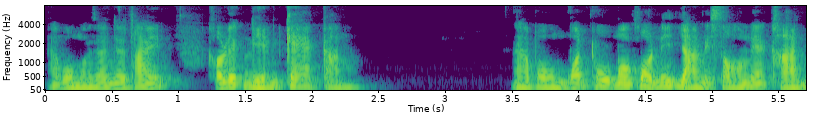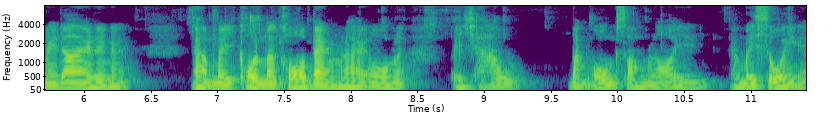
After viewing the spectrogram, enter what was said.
นะผมอาจารย์จะใช้เขาเรียกเหรียญแก้กรรม นะครับผมวัตถุมงคลนี้อย่างที่สองเนี่ยขาดไม่ได้เลยนะนะครับมีคนมาขอแบ่งหลายองค์แล้วไปเช่าบางองค์สองร้อยเองแต่ไม่สวยไง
